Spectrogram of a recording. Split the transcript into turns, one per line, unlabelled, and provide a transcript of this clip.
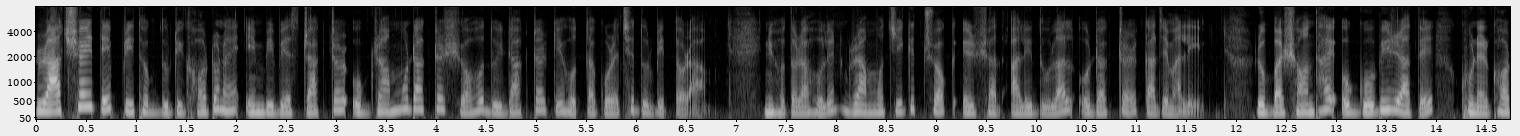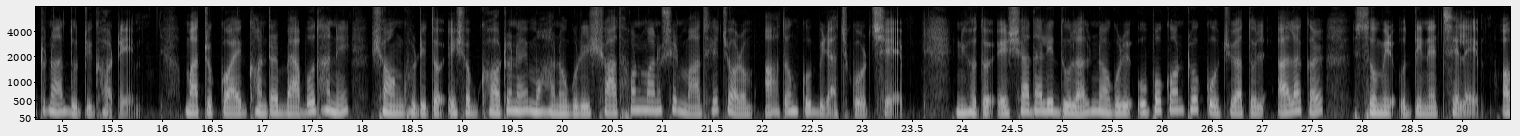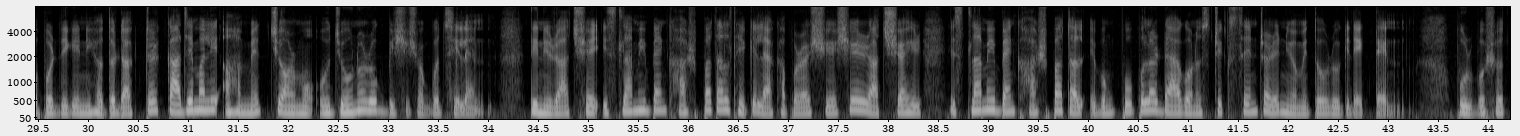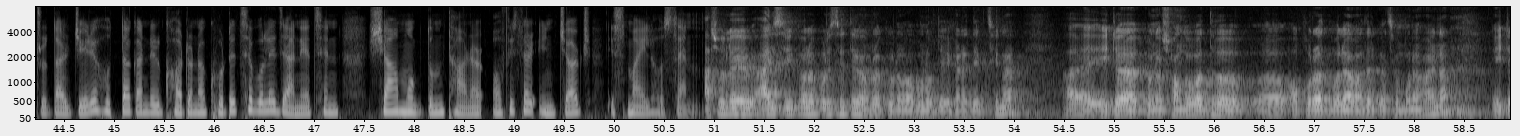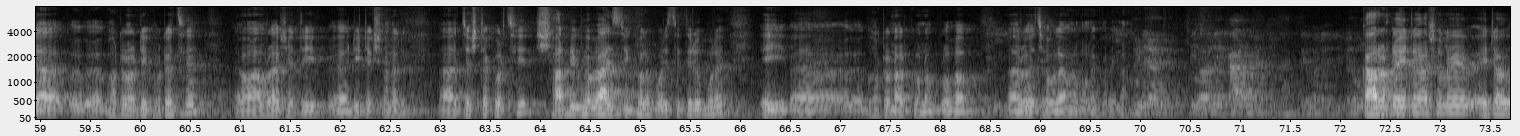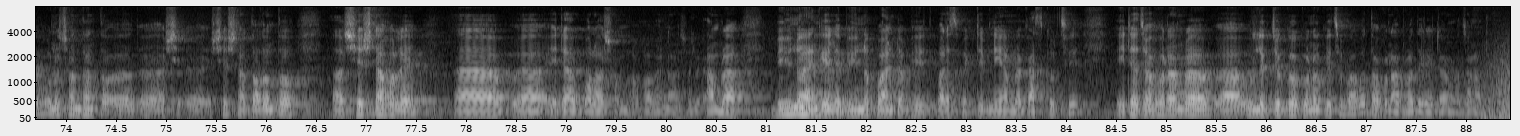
রাজশাহীতে পৃথক দুটি ঘটনায় এমবিবিএস ডাক্তার ও গ্রাম্য ডাক্তার সহ দুই ডাক্তারকে হত্যা করেছে দুর্বৃত্তরা। নিহতরা হলেন গ্রাম্য চিকিৎসক এরশাদ আলী দুলাল ও ডাক্তার কাজেম আলী। রোববার সন্ধ্যায় ও গভীর রাতে খুনের ঘটনা দুটি ঘটে। মাত্র কয়েক ঘণ্টার ব্যবধানে সংঘটিত এসব ঘটনায় মহানগরীর সাধারণ মানুষের মাঝে চরম আতঙ্ক বিরাজ করছে। নিহত এরশাদ আলী দুলাল নগরীর উপকণ্ঠ কচুয়াতুল এলাকার সমীর উদ্দিনের ছেলে। অপরদিকে নিহত ডাক্তার কাজেম আলী আহমেদ চর্ম ও যৌনরোগ বিশেষজ্ঞ ছিলেন। তিনি রাজশাহী ইসলামী ব্যাংক হাসপাতাল থেকে লেখাপড়া শেষে রাজশাহীর ইসলামী ব্যাংক হাসপাতাল এবং পপুলার ডায়াগনস্টিক সেন্টারে নিয়মিত রোগী দেখতেন। পূর্বশত্রুতার জেরে হত্যাকাণ্ডের ঘটনা ঘটেছে বলে জানিয়েছেন শাহ মকদুম থানার অফিসার ইনচার্জ ইসমাইল হোসেন।
আসলে আইন শৃঙ্খলা পরিস্থিতিতে আমরা কোনো অবনতি এখানে দেখছি না। এটা কোনো সংঘবদ্ধ অপরাধ বলে আমাদের কাছে মনে হয় না। এটা ঘটনাটি ঘটেছে এবং আমরা সেটি ডিটেকশনের চেষ্টা করছি। সার্বিকভাবে আইন শৃঙ্খলা পরিস্থিতির উপরে এই ঘটনার কোনো প্রভাব রয়েছে বলে আমরা মনে করি না। কারণটা এটা আসলে এটা অনুসন্ধান শেষ না, তদন্ত শেষ না হলে এটা বলা সম্ভব হবে না। আসলে আমরা বিভিন্ন অ্যাঙ্গেলে বিভিন্ন পয়েন্ট অফ ভিউ পার্সপেক্টিভ নিয়ে আমরা কাজ করছি। এটা যখন আমরা উল্লেখযোগ্য কোনো কিছু পাবো, তখন আপনাদের এটা আমরা জানাতে পারব।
